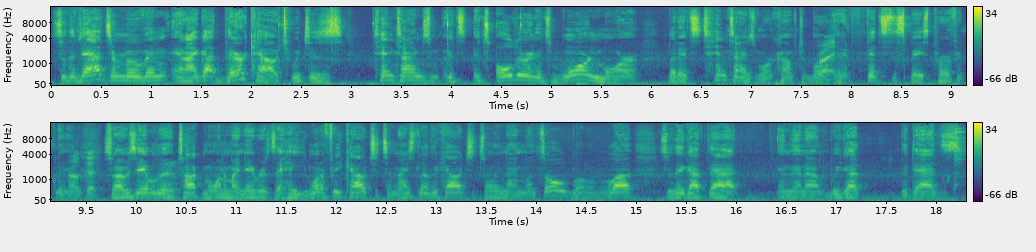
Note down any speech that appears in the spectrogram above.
so the dads are moving, and I got their couch, which is 10 times, it's, it's older and it's worn more. But it's ten times more comfortable, Right. and it fits the space perfectly. Oh, good. So I was able to talk to one of my neighbors and say, "Hey, you want a free couch? It's a nice leather couch. It's only nine months old." Blah blah blah. blah. So they got that, and then uh, we got the dad's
